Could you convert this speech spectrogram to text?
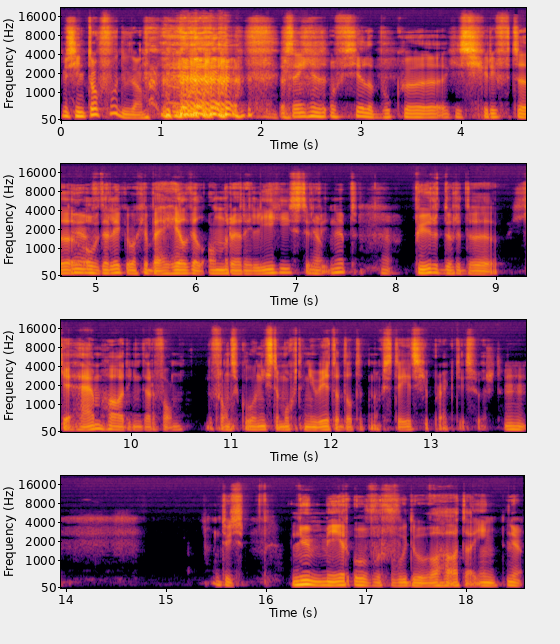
Misschien toch voodoo dan. er zijn geen officiële boeken, geschriften Ja. of dergelijke, wat je bij heel veel andere religies te vinden hebt. Puur door de geheimhouding daarvan. De Franse kolonisten mochten niet weten dat het nog steeds gepracticed werd. Mhm. Dus nu meer over voodoo. Wat houdt dat in? Ja.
